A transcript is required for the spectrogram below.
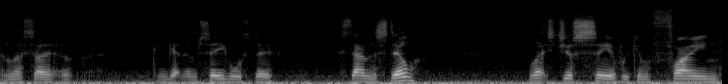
unless I uh, can get them seagulls to stand still. Let's just see if we can find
